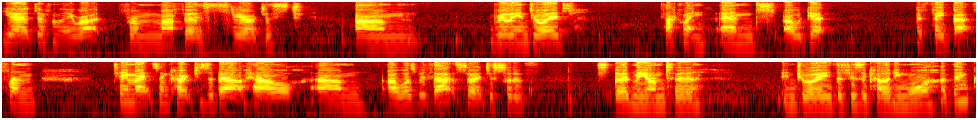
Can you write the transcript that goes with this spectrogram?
yeah, definitely right. From my first year, I just um, really enjoyed tackling, and I would get feedback from teammates and coaches about how um, I was with that. So it just sort of spurred me on to enjoy the physicality more. I think.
